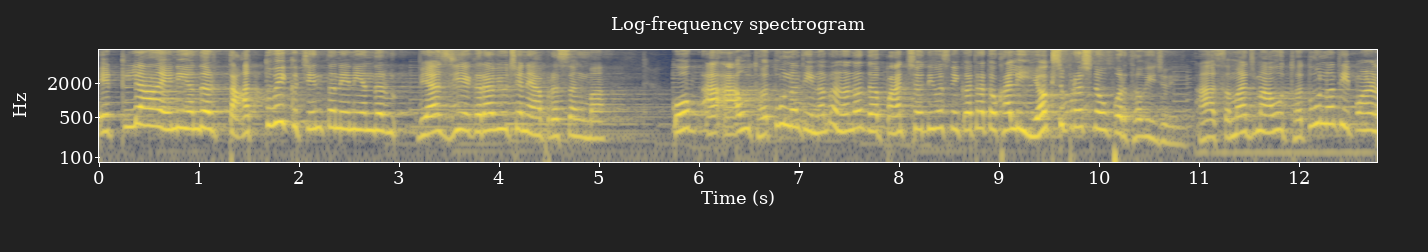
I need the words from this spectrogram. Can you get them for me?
એટલા એની અંદર તાત્વિક ચિંતન એની અંદર વ્યાસજીએ કરાવ્યું છે ને આ પ્રસંગમાં. કોક આ આવું થતું નથી નતા પાંચ છ દિવસની કથા તો ખાલી યક્ષ પ્રશ્ન ઉપર થવી જોઈએ. આ સમાજમાં આવું થતું નથી, પણ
